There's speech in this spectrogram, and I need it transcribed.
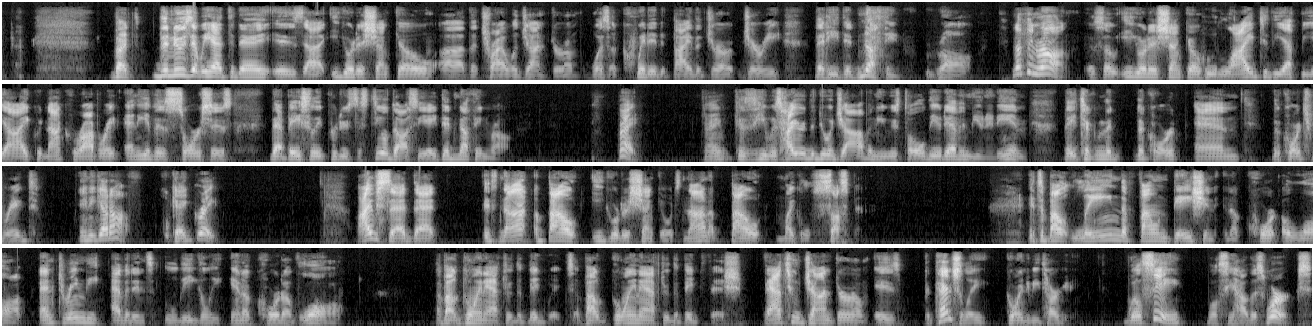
but the news that we had today is uh, Igor Danchenko, uh, the trial with John Durham, was acquitted by the jury that he did nothing wrong. Nothing wrong. So Igor Danchenko, who lied to the FBI, could not corroborate any of his sources that basically produced the Steele dossier, did nothing wrong. Right right? Because he was hired to do a job and he was told he would have immunity, and they took him to the court, and the court's rigged, and he got off. Okay, great. I've said that it's not about Igor Danchenko. It's not about Michael Sussmann. It's about laying the foundation in a court of law, entering the evidence legally in a court of law, about going after the bigwigs, about going after the big fish. That's who John Durham is potentially going to be targeting. We'll see. We'll see how this works.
